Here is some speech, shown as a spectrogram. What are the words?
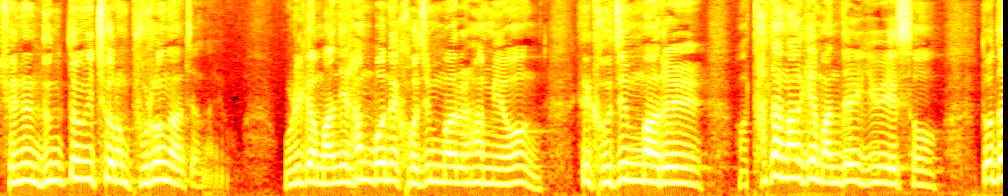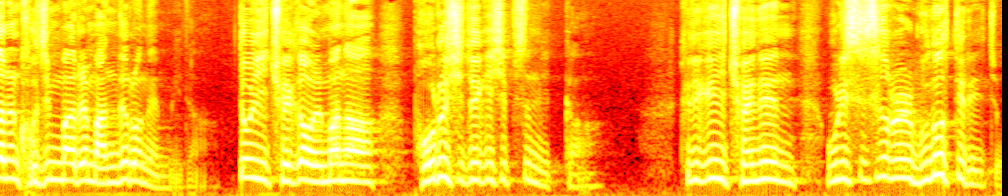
죄는 눈덩이처럼 불어나잖아요. 우리가 만일 한 번의 거짓말을 하면 그 거짓말을 타당하게 만들기 위해서 또 다른 거짓말을 만들어냅니다. 또 이 죄가 얼마나 버릇이 되기 쉽습니까? 그리고 이 죄는 우리 스스로를 무너뜨리죠.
